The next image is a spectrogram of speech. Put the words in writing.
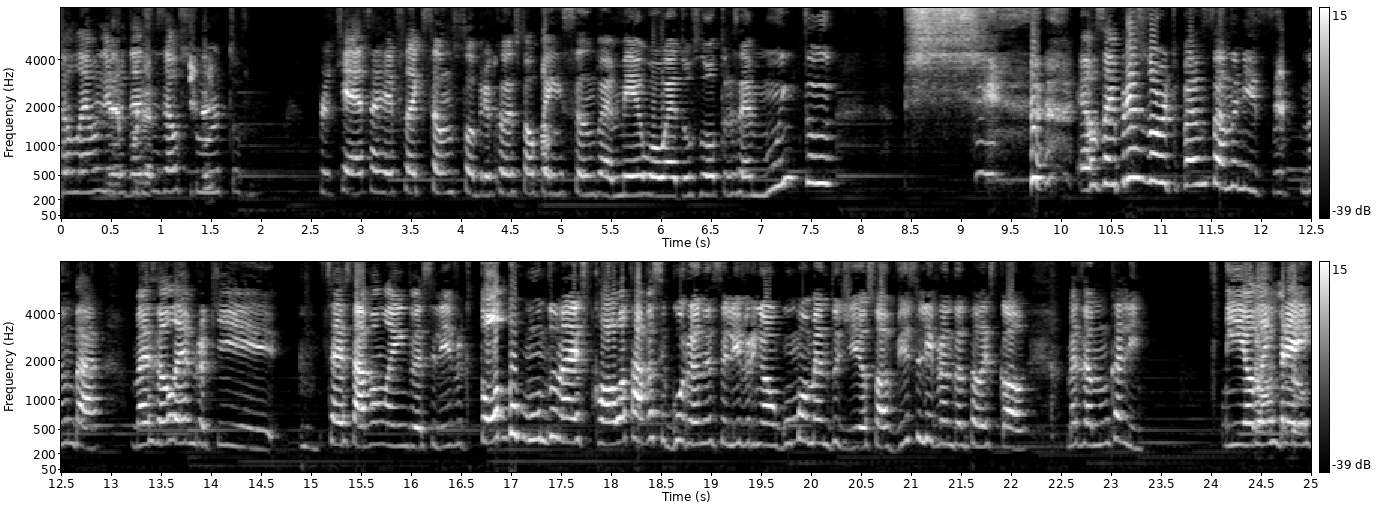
Eu leio um livro é, desses, eu surto. Porque essa reflexão sobre o que eu estou pensando é meu ou é dos outros é muito. Eu sempre surto pensando nisso. Não dá. Mas eu lembro que vocês estavam lendo esse livro, que todo mundo na escola tava segurando esse livro em algum momento do dia. Eu só vi esse livro andando pela escola, mas eu nunca li. E eu lembrei.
